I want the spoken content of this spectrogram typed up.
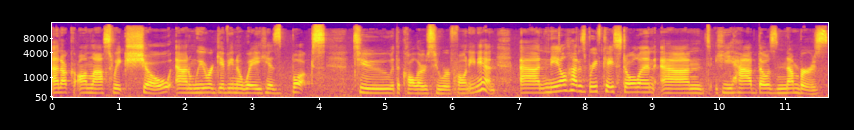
on last week's show, and we were giving away his books to the callers who were phoning in. And Neil had his briefcase stolen and he had those numbers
